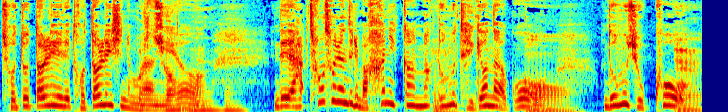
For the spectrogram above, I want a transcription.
저도 떨리는데 더 떨리시는 그렇죠. 모양이에요. 네, 네. 근데 하- 청소년들이 막 하니까 막 너무 대견하고 어. 너무 좋고 예.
